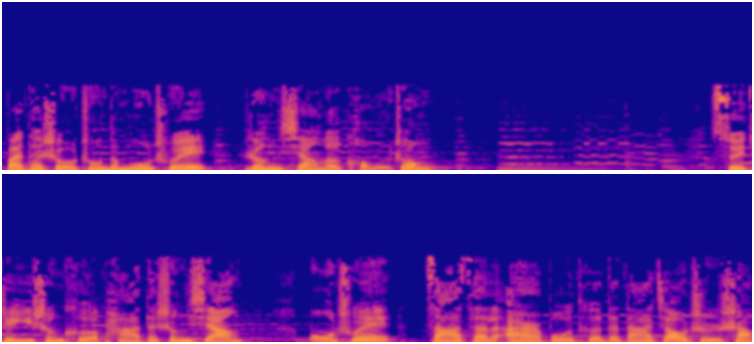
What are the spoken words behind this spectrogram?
把他手中的木锤扔向了空中。随着一声可怕的声响，木锤砸在了埃尔伯特的大脚趾上。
